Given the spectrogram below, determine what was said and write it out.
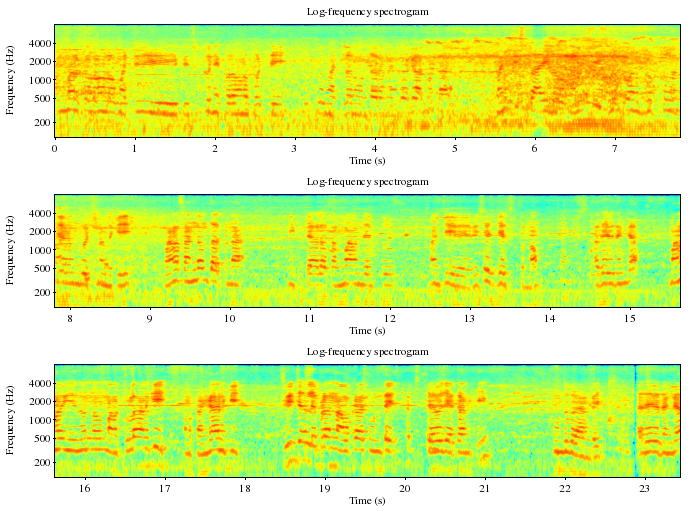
కుమ్మరి కులంలో మట్టి పిసుక్కునే కులంలో పుట్టి చుట్టూ మట్టిలోనే ఉంటారనే కాకుండా మంచి స్థాయిలో మంచి గ్రూప్ టూ ఉద్యోగం వచ్చినందుకు మన సంఘం తరఫున నీకు చాలా సన్మానం చేస్తూ మంచి విశేష తెలుస్తున్నాం అదేవిధంగా మనం ఏదన్నా మన కులానికి మన సంఘానికి ఫ్యూచర్లో ఎప్పుడన్నా అవకాశం ఉంటే సేవ చేయడానికి ముందుకు రండి. అదేవిధంగా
